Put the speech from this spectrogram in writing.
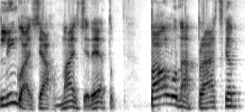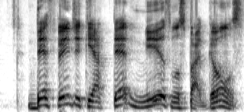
linguajar mais direto, Paulo, na prática, defende que até mesmo os pagãos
